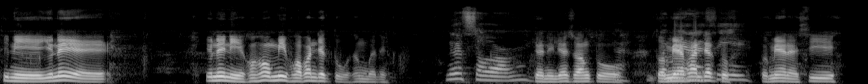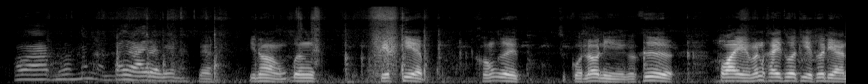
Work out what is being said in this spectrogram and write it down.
ที่นี่อยู่ในอยู่ในนี่ของเฮามีพอพันธุ์จักตัวทั้งหมดนี่เลือดสองเดี๋ยวนี้เหลือสองตัวจ้ะตัวแม่พันธุ์จักตัวตัวแม่สี่ตัวแม่น่ะสี่เพราะว่ามันไปหลายเลยนะเนี่ยพี่น้องเบิ่ง เปรียบเทียบของเอ่ยสะกดแล้วนี่ก็คือปล่อยให้มันใครทั่วที่ทั่วแดน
